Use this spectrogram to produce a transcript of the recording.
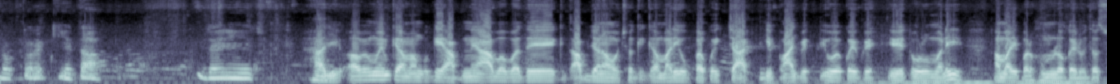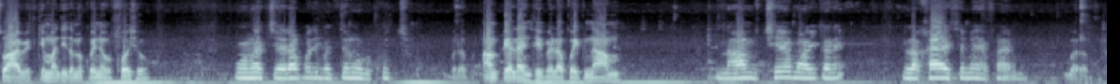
ડૉક્ટરે કહેતા જઈ રહી છું. હાજી હવે હું એમ કહેવા માંગુ કે આપને આ બાબતે આપ જણાવો છો કે અમારી ઉપર કોઈ ચારથી પાંચ વ્યક્તિઓ કોઈ વ્યક્તિએ તોડું મળી અમારી પર હુમલો કર્યો. તો શું આ વ્યક્તિમાંથી તમે કોઈને ઓળખો છો? હું એમના ચહેરા પરથી બધાને ઓળખું જ છું. બરાબર. આમ પહેલા એનાથી પહેલા કોઈક નામ? નામ છે મારી કને લખાયા છે મેં એફઆઈઆરમાં. બરાબર.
